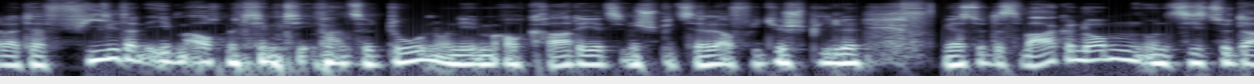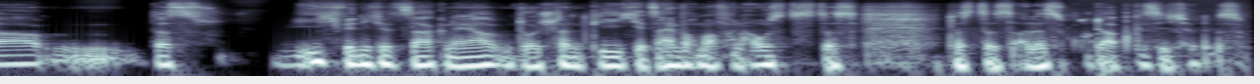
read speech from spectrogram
relativ viel dann eben auch mit dem Thema zu tun und eben auch gerade jetzt speziell auf Videospiele. Wie hast du das wahrgenommen und siehst du da das wie ich, wenn ich jetzt sage, naja, in Deutschland gehe ich jetzt einfach mal von aus, dass das, dass das alles gut abgesichert ist.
